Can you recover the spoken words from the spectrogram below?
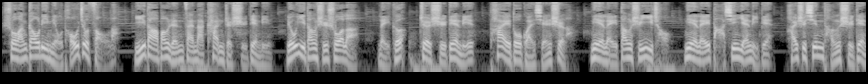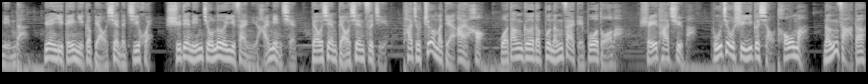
说完，高丽扭头就走了。一大帮人在那看着史殿林。刘毅当时说了：“磊哥，这史殿林太多管闲事了。”聂磊当时一瞅，聂磊打心眼里边还是心疼史殿林的。愿意给你个表现的机会，史殿林就乐意在女孩面前表现表现自己。他就这么点爱好，我当哥的不能再给剥夺了，随他去吧。不就是一个小偷吗？能咋的？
